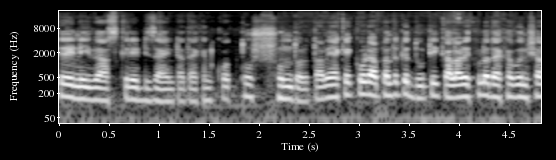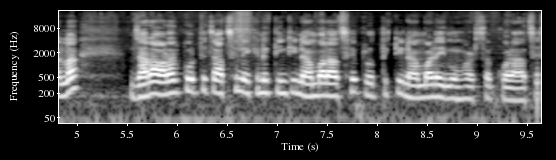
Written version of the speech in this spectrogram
কেড়ে নিবে আজকের এই ডিজাইনটা, দেখেন কত সুন্দর। তো আমি এক এক করে আপনাদেরকে দুটি কালারে খুলে দেখাবো ইনশাল্লাহ যারা অর্ডার করতে চাচ্ছেন, এখানে তিনটি নাম্বার আছে। প্রত্যেকটি নাম্বারে ইমো হোয়াটসঅ্যাপ করা আছে।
